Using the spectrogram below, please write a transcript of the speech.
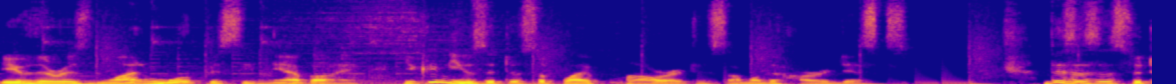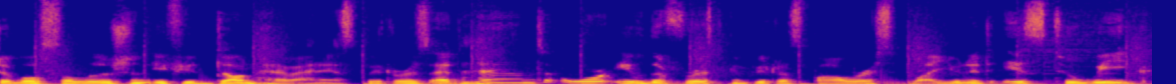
If there is one more PC nearby, you can use it to supply power to some of the hard disks. This is a suitable solution if you don't have any splitters at hand or if the first computer's power supply unit is too weak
